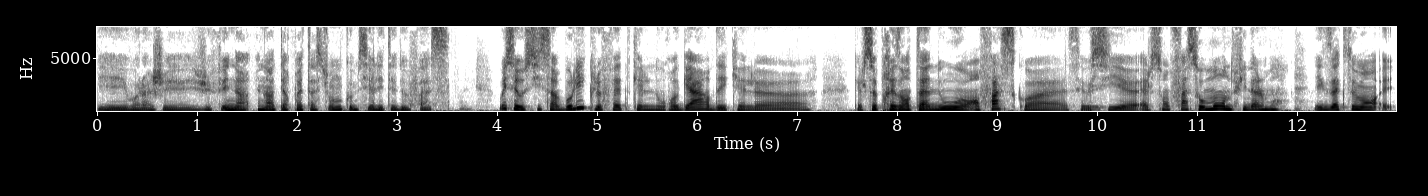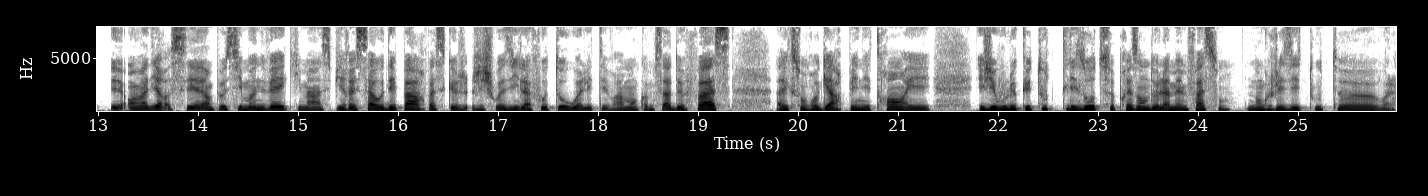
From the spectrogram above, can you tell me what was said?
Et voilà, j'ai fait une, une, interprétation comme si elle était de face. Oui, c'est aussi symbolique le fait qu'elle nous regarde et qu'elle qu'elles se présentent à nous en face, quoi. C'est aussi, euh, elles sont face au monde finalement. Exactement. Et, on va dire, c'est un peu Simone Veil qui m'a inspiré ça au départ parce que j'ai choisi la photo où elle était vraiment comme ça, de face, avec son regard pénétrant, et, et j'ai voulu que toutes les autres se présentent de la même façon. Donc je les ai toutes, euh, voilà.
